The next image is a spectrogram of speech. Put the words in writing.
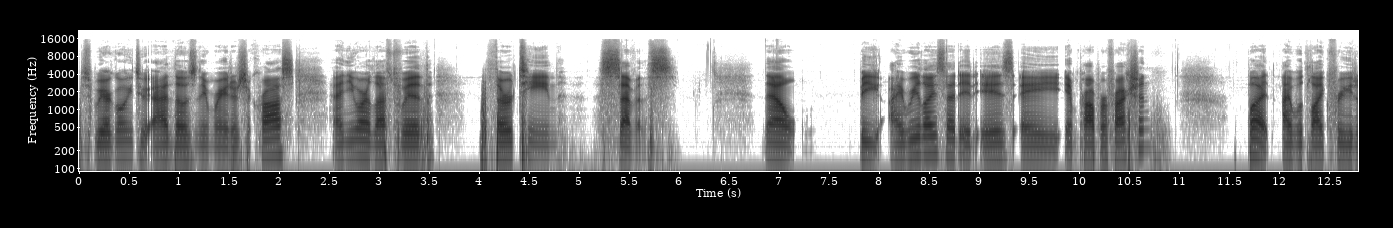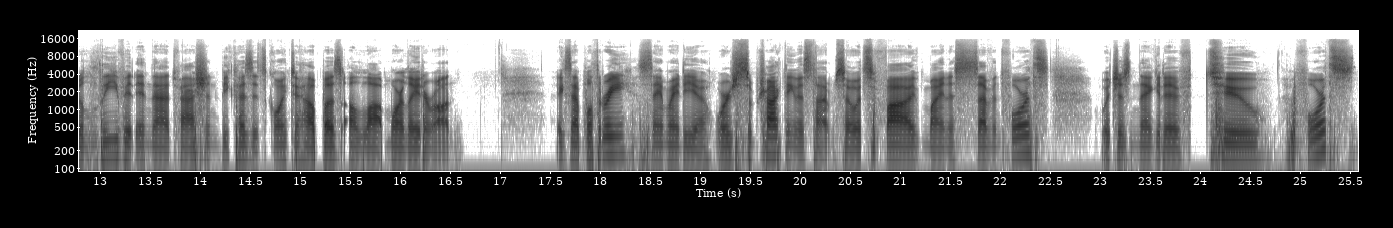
so we are going to add those numerators across, and you are left with 13 sevenths. Now, be, I realize that it is a improper fraction, but I would like for you to leave it in that fashion because it's going to help us a lot more later on. Example 3, same idea. We're subtracting this time, so it's 5 minus 7 fourths, which is negative 2 fourths.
